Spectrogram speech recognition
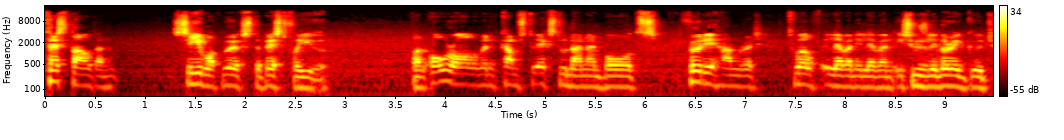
test out and see what works the best for you. But overall, when it comes to X299 boards, 3800, 12, 11, 11 is usually very good,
